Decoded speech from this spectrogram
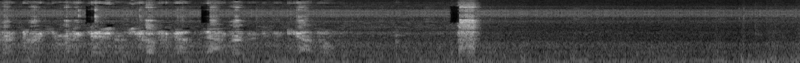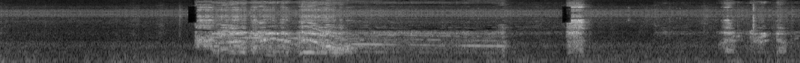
503 communications, traffic has standard, you can cancel. Three is available. Left three, copy.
